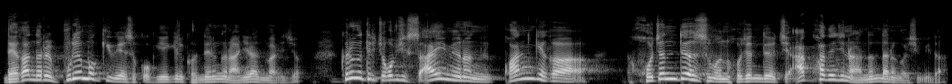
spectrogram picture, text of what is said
내가 너를 부려먹기 위해서 꼭 얘기를 건네는 건 아니란 말이죠. 그런 것들이 조금씩 쌓이면은 관계가 호전되었으면 호전되었지 악화되지는 않는다는 것입니다.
